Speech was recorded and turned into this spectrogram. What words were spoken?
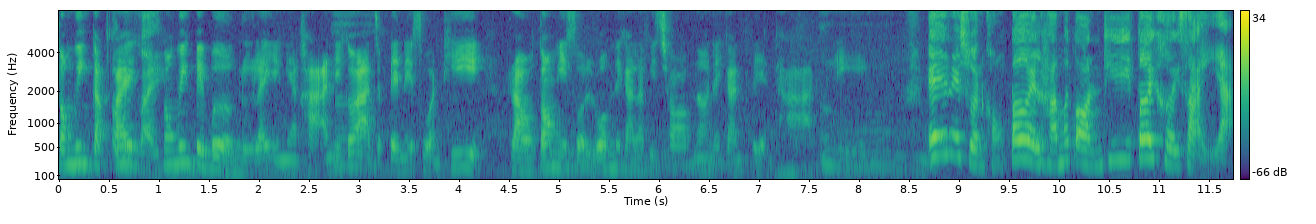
ต้องวิ่งกลับไปต้องวิ่งไปต้องวิ่งไปเบิกหรืออะไรอย่างเงี้ยค่ะ อันนี้ก็อาจจะเป็นในส่วนที่เราต้องมีส่วนร่วมในการรับผิดชอบเนาะในการเปลี่ยนฐานเองเอ๊ะในส่วนของเต้ยล่ะคะเมื่อตอนที่เต้ยเคยใส่อะ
